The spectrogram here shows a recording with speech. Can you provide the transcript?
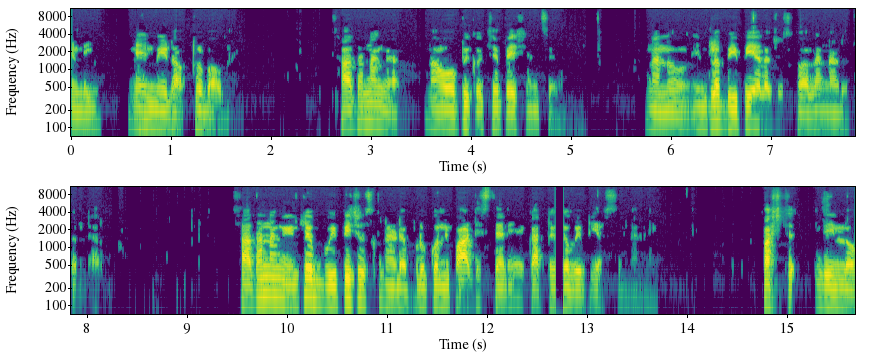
అండి నేను మీ డాక్టర్ బాబు సాధారణంగా నా ఓపిక వచ్చే పేషెంట్స్ నన్ను ఇంట్లో బీపీ ఎలా చూసుకోవాలని అడుగుతుంటారు. సాధారణంగా ఇంట్లో బీపీ చూసుకునేటప్పుడు కొన్ని పాటిస్తేనే కరెక్ట్గా బీపీ వస్తుందండి. ఫస్ట్ దీనిలో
